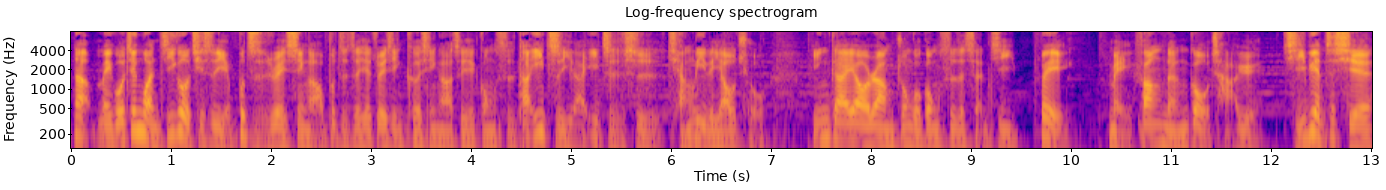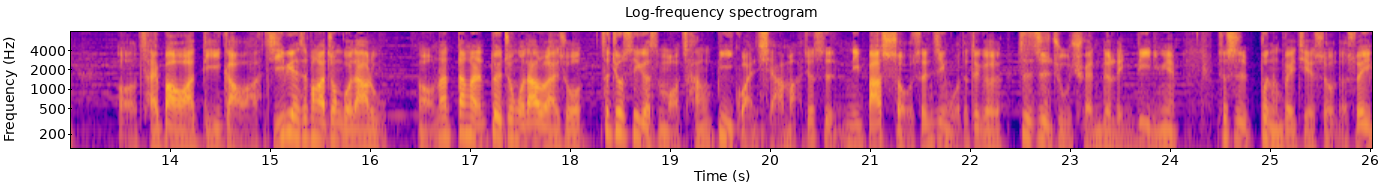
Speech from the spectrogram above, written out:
那美国监管机构其实也不止瑞信啊，不止这些瑞信、科兴啊这些公司，它一直以来一直是强力的要求，应该要让中国公司的审计被美方能够查阅，即便这些呃财报啊、底稿啊，即便是放在中国大陆哦，那当然对中国大陆来说，这就是一个什么长臂管辖嘛，就是你把手伸进我的这个自治主权的领地里面，这是不能被接受的。所以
